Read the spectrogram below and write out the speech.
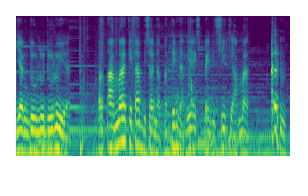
yang dulu-dulu ya. Pertama kita bisa dapetin dari ekspedisi kiamat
